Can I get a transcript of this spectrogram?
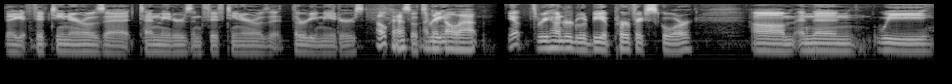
they get 15 arrows at 10 meters and 15 arrows at 30 meters. Okay. So I three- didn't know that. Yep, 300 would be a perfect score. Um, and then we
